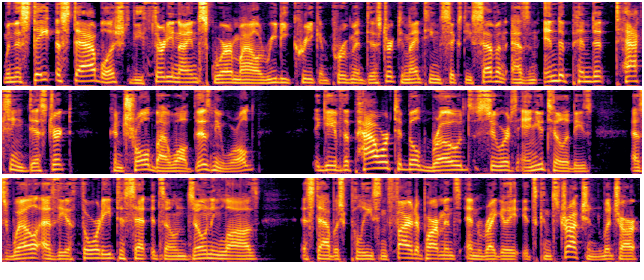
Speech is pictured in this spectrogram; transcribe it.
When the state established the 39 square mile Reedy Creek Improvement District in 1967 as an independent taxing district controlled by Walt Disney World, it gave the power to build roads, sewers, and utilities, as well as the authority to set its own zoning laws, establish police and fire departments, and regulate its construction, which are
